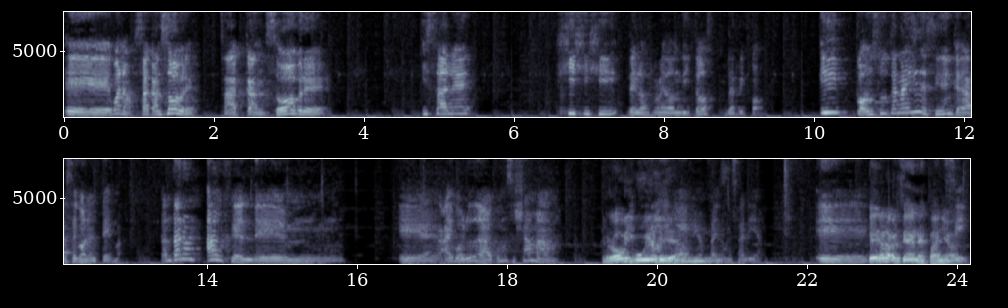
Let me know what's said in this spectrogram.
Eh, bueno, sacan sobre. Sacan sobre. Y sale jijiji de los redonditos de Rico. Y consultan ahí y deciden quedarse con el tema. Cantaron Ángel de. Mm, eh, ay, boluda, ¿cómo se llama? Robbie Williams. Robbie Williams, ahí no me salía. Eh, Pero la versión en español. Sí,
